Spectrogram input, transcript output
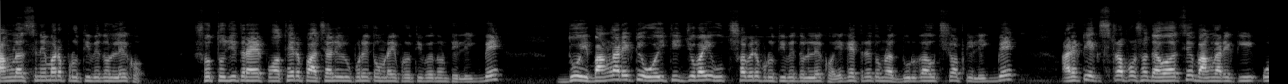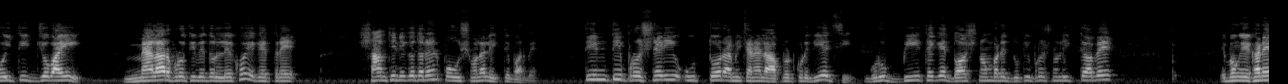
বাংলা সিনেমার প্রতিবেদন লেখো। সত্যজিৎ রায়ের পথের পাঁচালীর উপরে তোমরা এই প্রতিবেদনটি লিখবে। দুই, বাংলার একটি ঐতিহ্যবাহী উৎসবের প্রতিবেদন লেখো। এক্ষেত্রে তোমরা দুর্গা উৎসবটি লিখবে। আরেকটি এক্সট্রা প্রশ্ন দেওয়া আছে, বাংলার একটি ঐতিহ্যবাহী মেলার প্রতিবেদন লেখো। এক্ষেত্রে শান্তিনিকেতনের পৌষ মেলা লিখতে পারবে। তিনটি প্রশ্নেরই উত্তর আমি চ্যানেলে আপলোড করে দিয়েছি। গ্রুপ বি থেকে দশ নম্বরের দুটি প্রশ্ন লিখতে হবে এবং এখানে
